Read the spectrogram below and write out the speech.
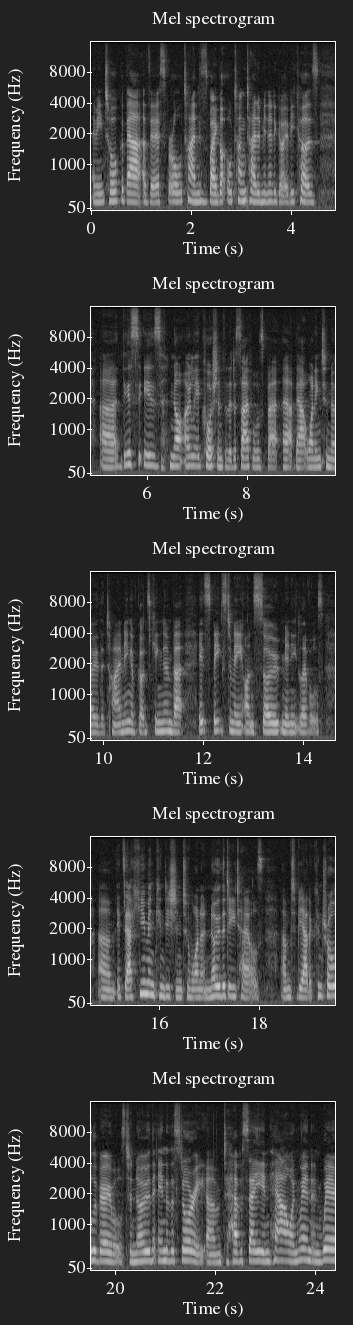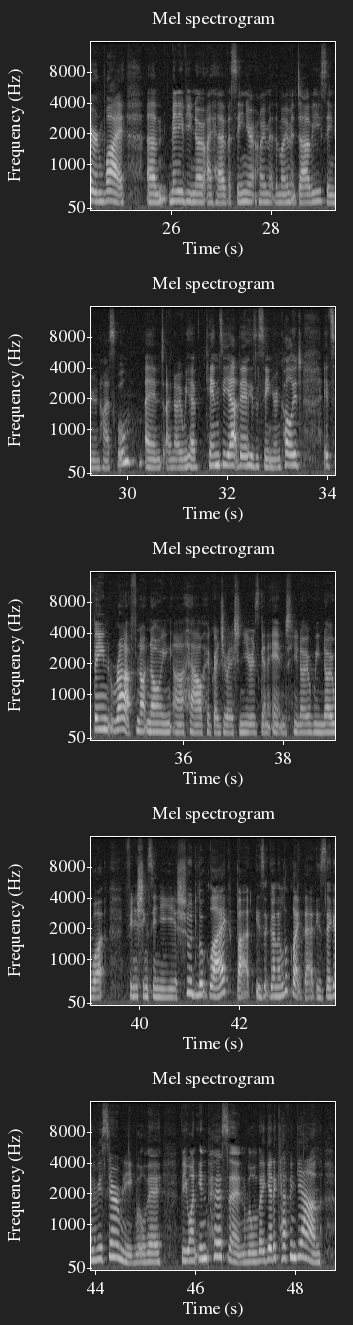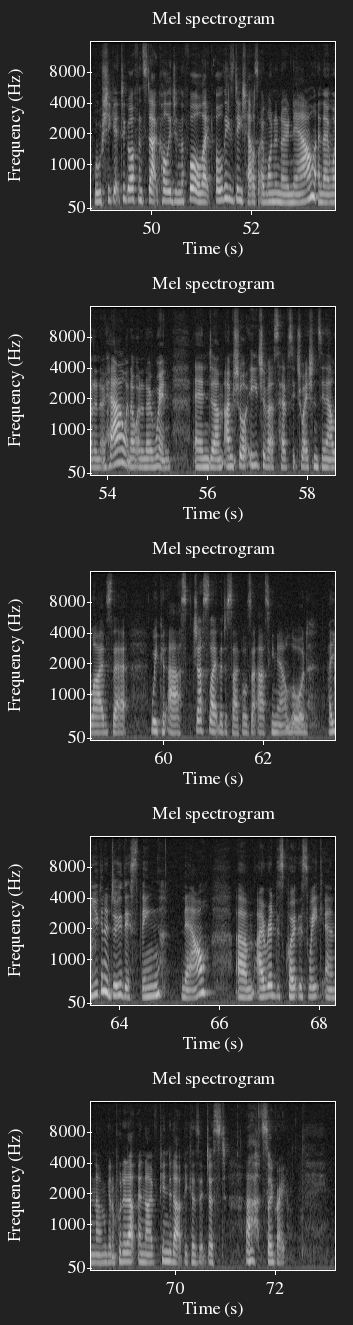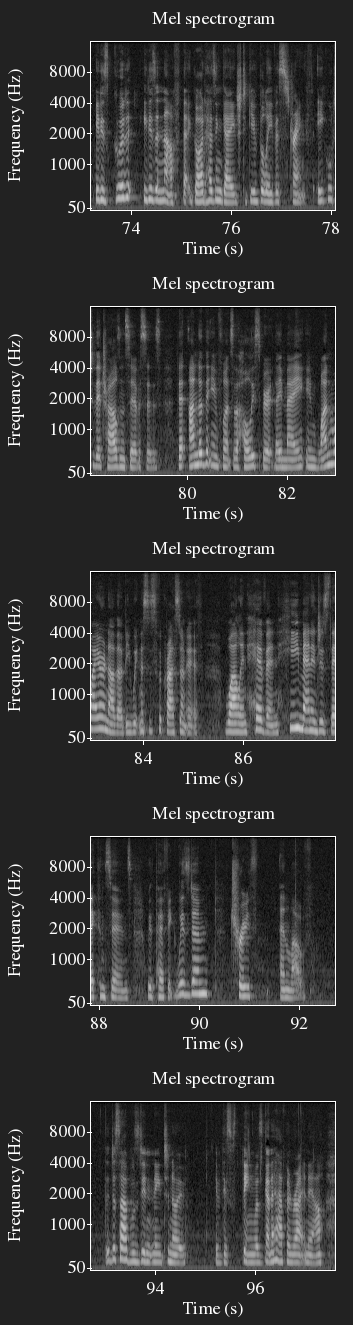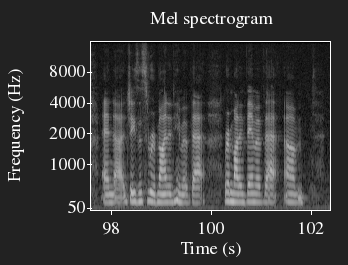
I mean, talk about a verse for all time. This is why I got all tongue tied a minute ago because uh, this is not only a caution for the disciples, but uh, about wanting to know the timing of God's kingdom, but it speaks to me on so many levels. Um, it's our human condition to want to know the details, um, to be able to control the variables, to know the end of the story, um, to have a say in how and when and where and why. Um, many of you know I have a senior at home at the moment, Darby, senior in high school, and I know we have Kenzie out there who's a senior in college. It's been rough not knowing uh, how her graduation year is going to end. You know, we know what finishing senior year should look like, but is it going to look like that? Is there going to be a ceremony? Will there be one in person? Will they get a cap and gown? Will she get to go off and start college in the fall? Like all these details, I want to know now, and I want to know how, and I want to know when. And um, I'm sure each of us have situations in our lives that we could ask, just like the disciples are asking now, Lord, are you going to do this thing now? Um, I read this quote this week and I'm going to put it up and I've pinned it up because it just, ah, it's so great. It is good, it is enough that God has engaged to give believers strength equal to their trials and services, that under the influence of the Holy Spirit they may, in one way or another, be witnesses for Christ on earth. while in heaven he manages their concerns with perfect wisdom, truth, and love. The disciples didn't need to know if this thing was going to happen right now, and uh, Jesus reminded him of that, reminded them of that. Um,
